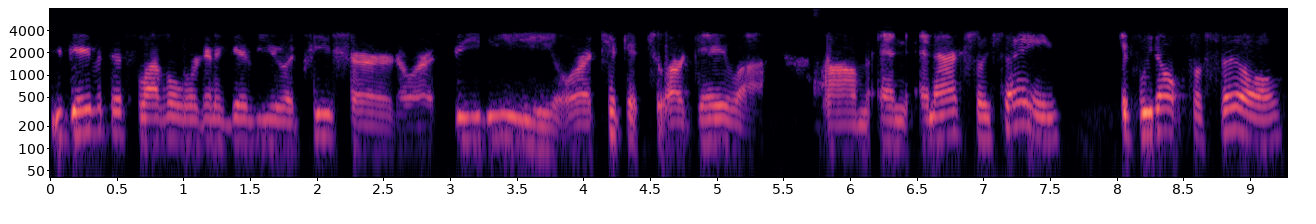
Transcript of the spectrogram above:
you gave at this level, we're going to give you a T-shirt or a CD or a ticket to our gala, um, and and actually saying, if we don't fulfill,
